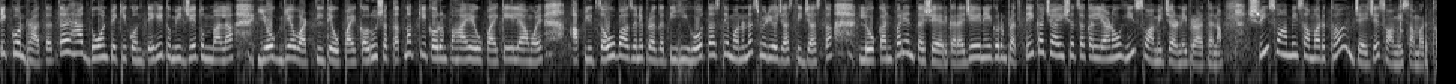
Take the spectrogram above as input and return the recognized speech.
टिकून राहतं. तर ह्या दोनपैकी कोणतेही तुम्ही जे तुम्हाला योग्य वाटतील ते उपाय करू शकतात. नक्की करून पहा हे उपाय केल्यामुळे आपली चौबाजूने प्रगती ही होत असते. म्हणूनच व्हिडिओ जास्तीत जास्त लोकांपर्यंत शेअर करा. जेणेकरून प्रत्येकाच्या आयुष्याचं कल्याण हो ही स्वामीचरणी प्रार्थना. श्री स्वामी समर्थ. जय जय स्वामी समर्थ.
